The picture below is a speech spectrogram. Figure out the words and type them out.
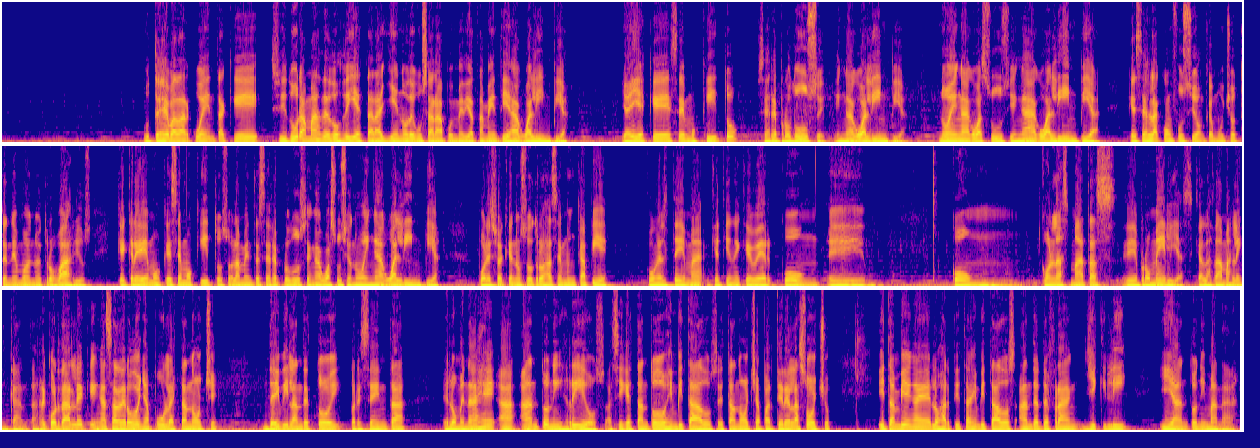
Usted se va a dar cuenta que si dura más de dos días estará lleno de gusarapo inmediatamente y es agua limpia. Y ahí es que ese mosquito se reproduce en agua limpia, no en agua sucia, en agua limpia, que esa es la confusión que muchos tenemos en nuestros barrios, que creemos que ese mosquito solamente se reproduce en agua sucia, no, en agua limpia. Por eso es que nosotros hacemos hincapié con el tema que tiene que ver con, eh, con, con, las matas eh, bromelias, que a las damas le encantan. Recordarle que en Asadero Doña Pula esta noche, David Landestoy presenta el homenaje a Anthony Ríos, así que están todos invitados esta noche a partir de las 8. Y también eh, los artistas invitados, Ander de Frank, Jiki Lee, y Anthony Maná.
